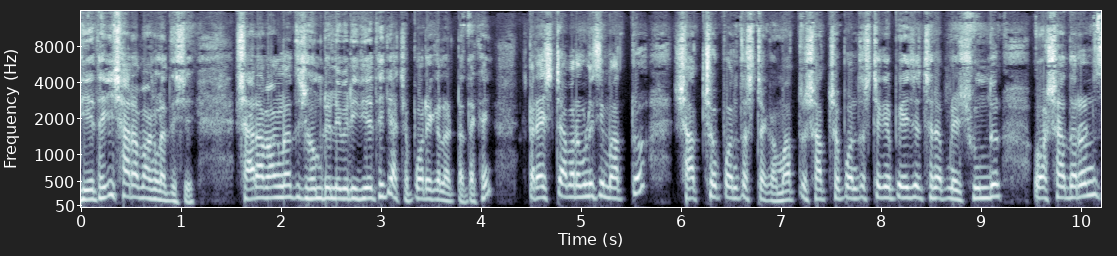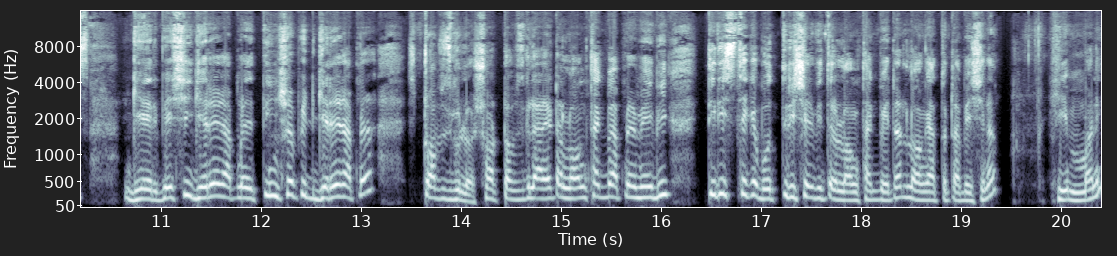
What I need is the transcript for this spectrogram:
দিয়ে থাকি সারা বাংলাদেশে। সারা বাংলাদেশে হোম ডেলিভারি দিয়ে থাকি। আচ্ছা পরে কালারটা দেখাই। প্রাইসটা আবার বলেছি মাত্র সাতশো পঞ্চাশ টাকা। মাত্র সাতশো পঞ্চাশ টাকা পেয়ে যাচ্ছেন আপনি সুন্দর, অসাধারণ ঘের বেশি ঘেরের আপনার তিনশো ফিট ঘেরের আপনার টপসগুলো শর্ট টপসগুলো আর এটা লং থাকবে আপনার মেবি তিরিশ থেকে বত্রিশের ভিতরে লং থাকবে। এটা লং এতটা বেশি না। হিপ মানে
